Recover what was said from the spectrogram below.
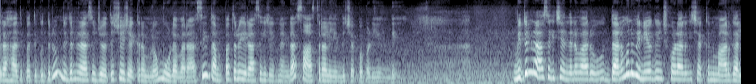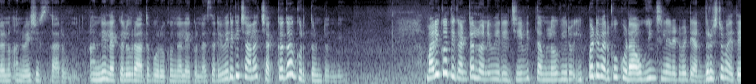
గ్రహాధిపతి బుధుడు మిథున రాశి జ్యోతిష్య చక్రంలో మూడవ రాశి. దంపతులు ఈ రాశికి చిహ్నంగా శాస్త్రాలు ఎందు చెప్పబడి ఉంది. మిథున రాశికి చెందిన వారు ధనమును వినియోగించుకోవడానికి చక్కని మార్గాలను అన్వేషిస్తారు. అన్ని లెక్కలు వ్రాతపూర్వకంగా లేకున్నా సరే వీరికి చాలా చక్కగా గుర్తుంటుంది. మరికొద్ది గంటల్లోని వీరి జీవితంలో వీరు ఇప్పటి వరకు కూడా ఊహించలేనటువంటి అదృష్టం అయితే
